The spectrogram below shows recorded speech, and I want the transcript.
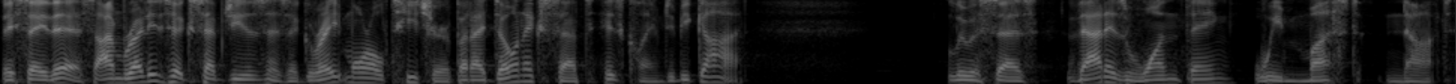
They say this I'm ready to accept Jesus as a great moral teacher, but I don't accept his claim to be God. Lewis says, that is one thing we must not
